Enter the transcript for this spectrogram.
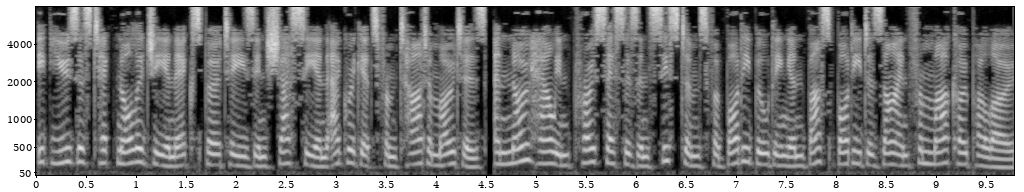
It uses technology and expertise in chassis and aggregates from Tata Motors, and know-how in processes and systems for bodybuilding and bus body design from Marco Polo.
